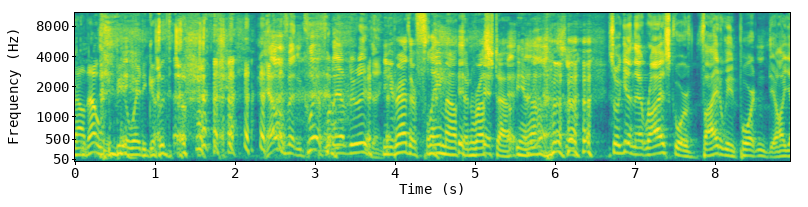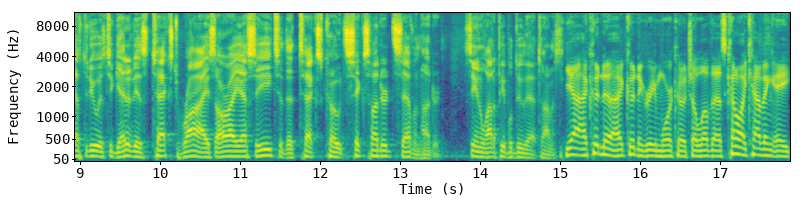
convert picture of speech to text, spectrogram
now that would be a way to go, though. elephant and cliff, what do they have to do anything? You'd rather flame out than rust out, you know? so, so again, that RISE score vitally important. All you have to do is to get it is text RISE R I S E to the text code 600 700. Seeing a lot of people do that, Thomas. Yeah, I couldn't. I couldn't agree more, Coach. I love that. It's kind of like having a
